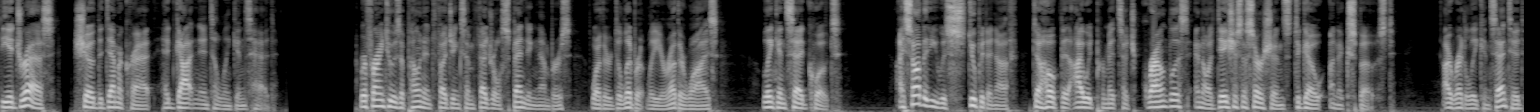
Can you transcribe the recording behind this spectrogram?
The address showed the Democrat had gotten into Lincoln's head. Referring to his opponent fudging some federal spending numbers, whether deliberately or otherwise, Lincoln said, quote, I saw that he was stupid enough to hope that I would permit such groundless and audacious assertions to go unexposed. I readily consented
